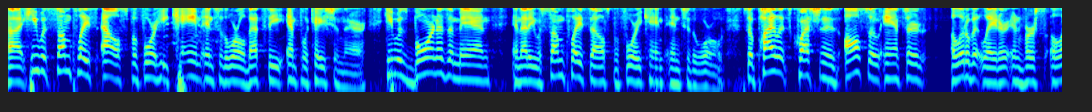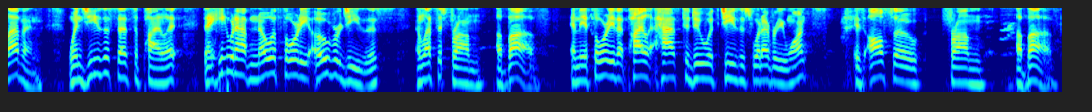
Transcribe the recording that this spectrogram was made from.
uh, he was someplace else before he came into the world. That's the implication there. He was born as a man, and that he was someplace else before he came into the world. So Pilate's question is also answered a little bit later in verse 11, when Jesus says to Pilate that he would have no authority over Jesus unless it's from above. And the authority that Pilate has to do with Jesus, whatever he wants, is also from above.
